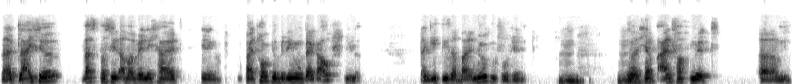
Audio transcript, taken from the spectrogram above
Das Gleiche, was passiert aber, wenn ich halt in, bei trockenen Bedingungen bergauf spiele? Dann geht dieser Ball nirgendwo hin. Hm. Hm. Ich habe einfach mit ähm,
